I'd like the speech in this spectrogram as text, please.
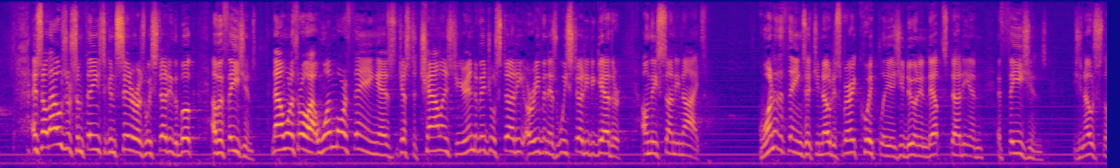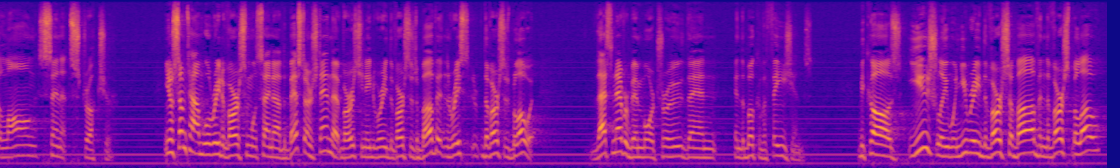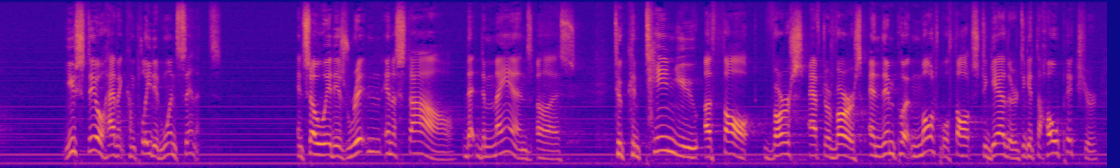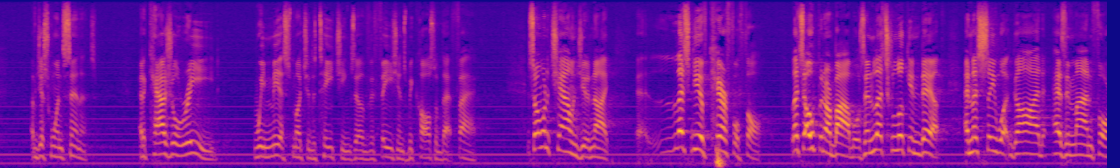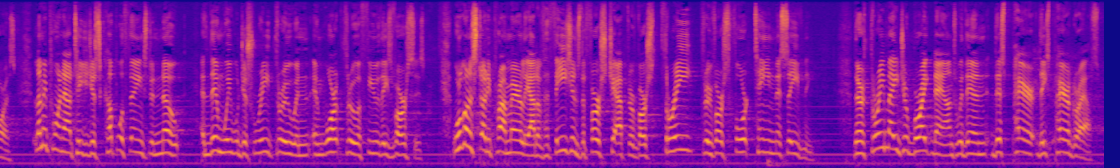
And so those are some things to consider as we study the book of Ephesians. Now I want to throw out one more thing as just a challenge to your individual study or even as we study together on these Sunday nights. One of the things that you notice very quickly as you do an in depth study in Ephesians is you notice the long sentence structure. You know, sometimes we'll read a verse and we'll say, now, the best to understand that verse, you need to read the verses above it and the, re- the verses below it. That's never been more true than in the book of Ephesians. Because usually when you read the verse above and the verse below, you still haven't completed one sentence. And so it is written in a style that demands us to continue a thought verse after verse and then put multiple thoughts together to get the whole picture of just one sentence. At a casual read, we miss much of the teachings of Ephesians because of that fact. So I want to challenge you tonight. Let's give careful thought. Let's open our Bibles and let's look in depth and let's see what God has in mind for us. Let me point out to you just a couple of things to note, and then we will just read through and, and work through a few of these verses. We're going to study primarily out of Ephesians, the first chapter, verse 3 through verse 14 this evening. There are three major breakdowns within this par- these paragraphs.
